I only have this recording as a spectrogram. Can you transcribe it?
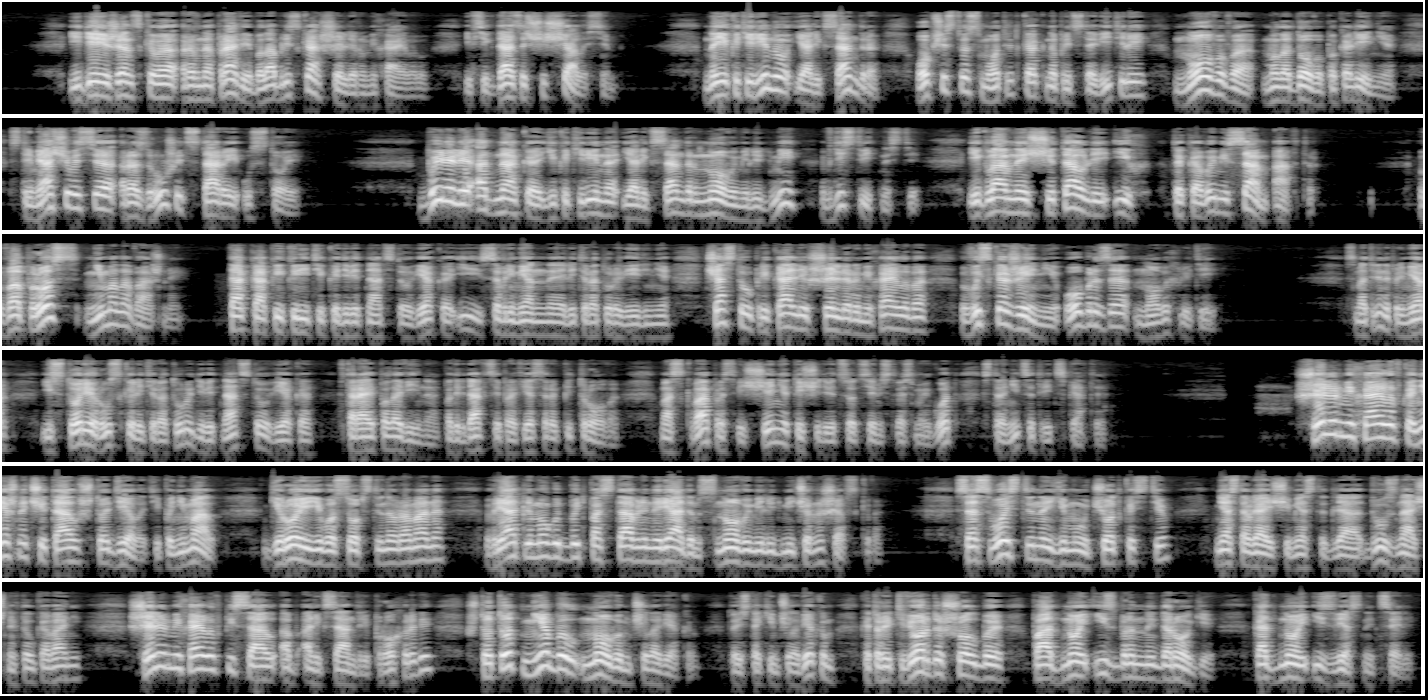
Идея женского равноправия была близка Шеллеру Михайлову и всегда защищалась им. На Екатерину и Александра общество смотрит как на представителей нового молодого поколения, стремящегося разрушить старые устои. Были ли, однако, Екатерина и Александр новыми людьми в действительности? И, главное, считал ли их таковыми сам автор? Вопрос немаловажный, так как и критика XIX века, и современное литературоведение часто упрекали Шеллера Михайлова в искажении образа новых людей. Смотри, например, «История русской литературы XIX века», вторая половина, под редакцией профессора Петрова. Москва, Просвещение, 1978 год, страница 35. Шеллер Михайлов, конечно, читал, что делать, и понимал, герои его собственного романа вряд ли могут быть поставлены рядом с новыми людьми Чернышевского. Со свойственной ему четкостью, не оставляющей места для двузначных толкований, Шеллер Михайлов писал об Александре Прохорове, что тот не был новым человеком, то есть таким человеком, который твердо шел бы по одной избранной дороге, к одной известной цели.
